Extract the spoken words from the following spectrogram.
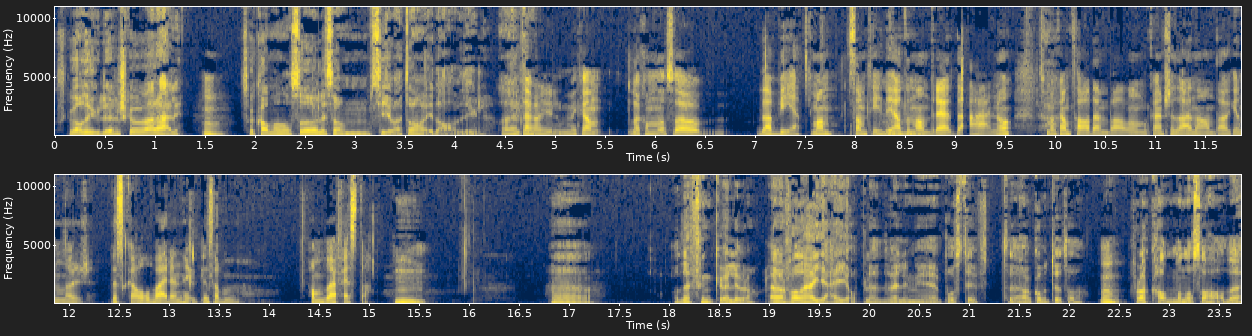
skal vi ha det hyggelig, eller skal vi være ærlige? Så kan man også liksom si, veit du hva, i dag vi det hyggelig. Det er er hyggelig, men vi kan, da kan man også da vet man samtidig at den andre, det er noe, så man kan ta den ballen kanskje da en annen dag enn når det skal være en hyggelig sammen, om det er fest da. Eh, og det funker veldig bra. I hvert fall har jeg opplevd veldig mye positivt eh, har kommet ut av det. For da kan man også ha det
